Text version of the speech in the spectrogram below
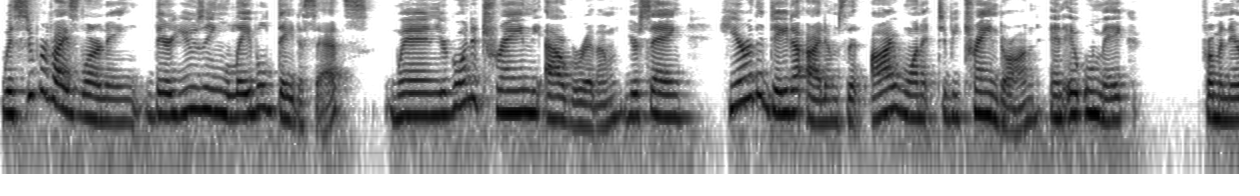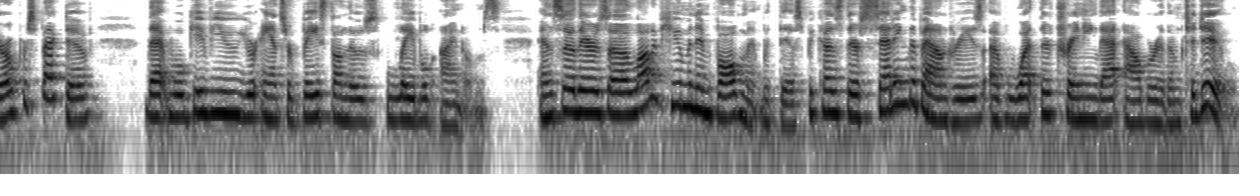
With supervised learning, they're using labeled data sets. When you're going to train the algorithm, you're saying, here are the data items that I want it to be trained on, and it will make, from a narrow perspective, that will give you your answer based on those labeled items. And so there's a lot of human involvement with this because they're setting the boundaries of what they're training that algorithm to do.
